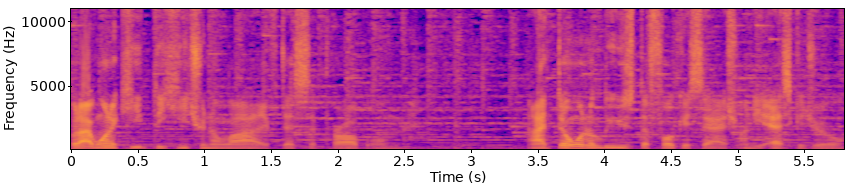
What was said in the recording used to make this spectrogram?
But I want to keep the Heatran alive, that's the problem. And I don't want to lose the Focus Sash on the Excadrill.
